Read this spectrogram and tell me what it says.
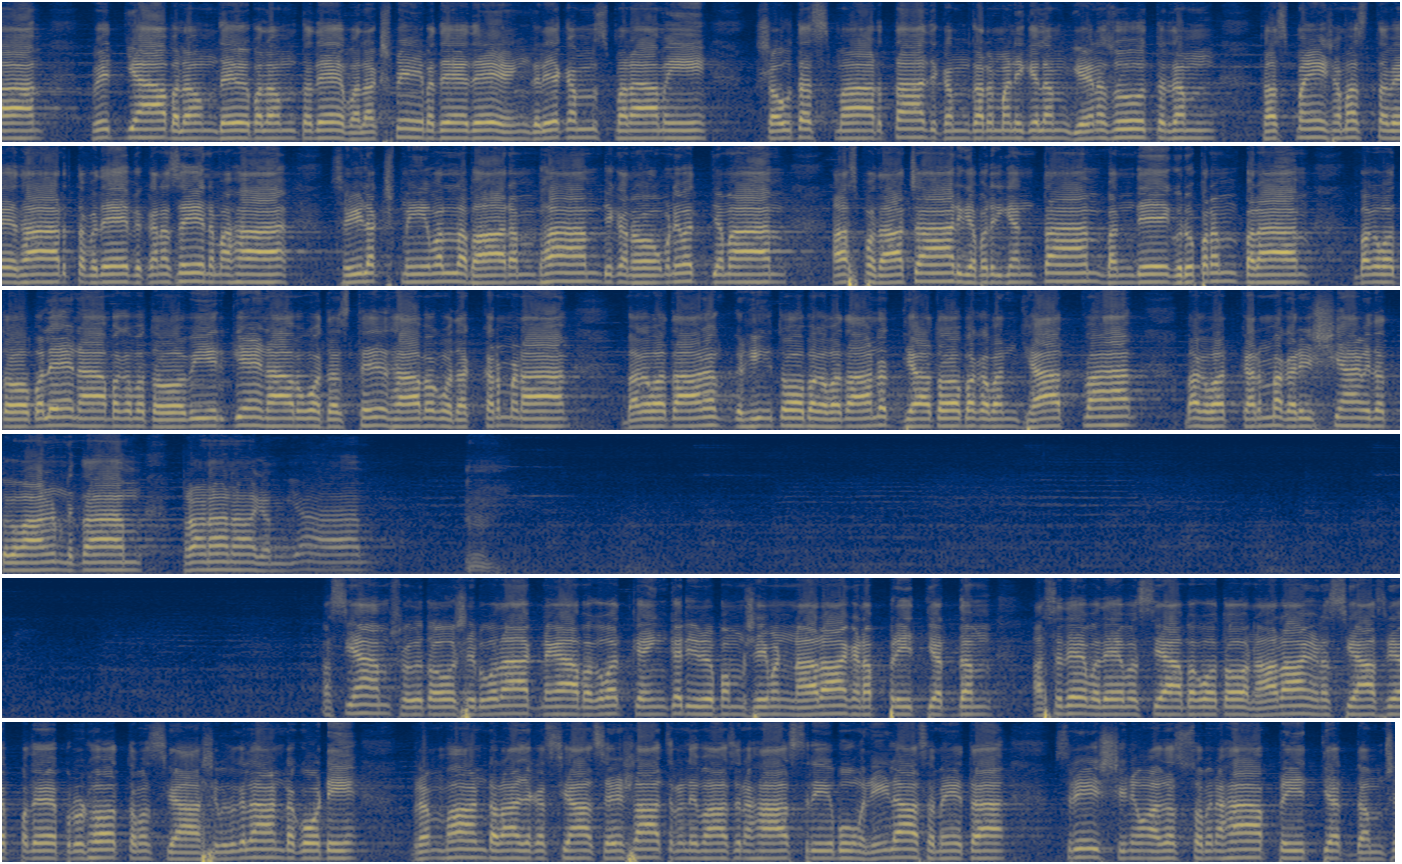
विद्याबलं, देवबलं तदेव। लक्ष्मीपदे देङ्ग्रेकं स्मरामि। श्रौतस्मार्तादिकं कर्मणि किलं येन सूत्रितं तस्मै शमस्तवेधार्थपदे विकनसे नमः। श्रीलक्ष्मीवल्लभारम्भां विकनो मुनिवद्यमाम् अस्मदाचार्यपर्यन्तां वंदे गुरुपरम्परां। भगवतो बलेन, भगवतो वीर्येण, भगवतस्तेधा, भगवतः कर्मणा। भगवतानुगृहीतो भगवतानुध्यातो भगवन्ध्यात्मा। भगवत्कर्म करिष्यामि तद्भगवान् नृतां प्राणानागम्याम् अस्यां श्रुतौ श्रीभुवनाग्नया भगवत्कैङ्करीरूपं श्रीमन्नारायणप्रीत्यर्थम्। अस्य देवदेवस्य भगवतो नारायणस्य श्रियपदे पुरुषोत्तमस्य ब्रह्माण्डनायकस्य शेषाचलनिवासिनः श्रीभूमनीलासमेत श्रीश्रीनिवासस्वामिनः प्रीत्यर्थं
